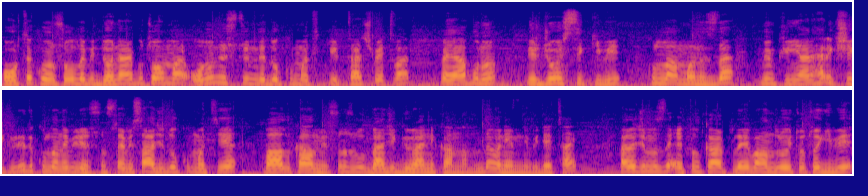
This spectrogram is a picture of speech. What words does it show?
orta konsolda bir döner buton var. Onun üstünde dokunmatik bir touchpad var veya bunu bir joystick gibi kullanmanız da mümkün. Yani her iki şekilde de kullanabiliyorsunuz. Tabii sadece dokunmatiğe bağlı kalmıyorsunuz. Bu bence güvenlik anlamında önemli bir detay. Aracımızda Apple CarPlay ve Android Auto gibi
